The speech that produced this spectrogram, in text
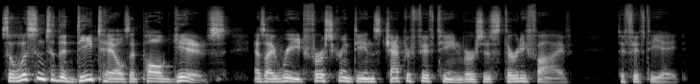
So listen to the details that Paul gives as I read 1 Corinthians chapter 15 verses 35 to 58.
